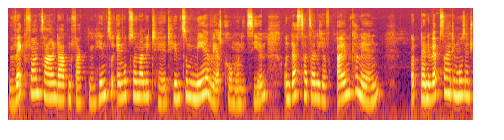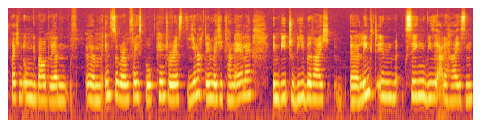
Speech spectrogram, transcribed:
weg von Zahlen, Daten, Fakten, hin zu Emotionalität, hin zum Mehrwert kommunizieren. Und das tatsächlich auf allen Kanälen. Deine Webseite muss entsprechend umgebaut werden, ähm, Instagram, Facebook, Pinterest, je nachdem welche Kanäle im B2B-Bereich, äh, LinkedIn, Xing, wie sie alle heißen.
